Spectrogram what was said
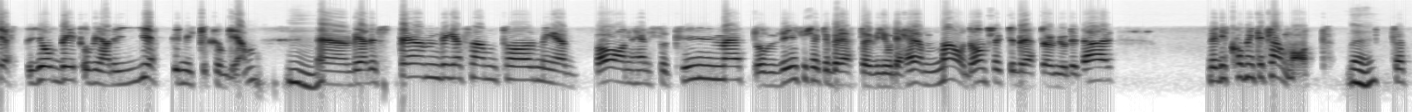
jättejobbigt och vi hade jättemycket problem. Mm. Eh, vi hade ständiga samtal med barnhälsoteamet och vi försökte berätta hur vi gjorde hemma och de försökte berätta hur de gjorde där. Men vi kom inte framåt. Nej. Så att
